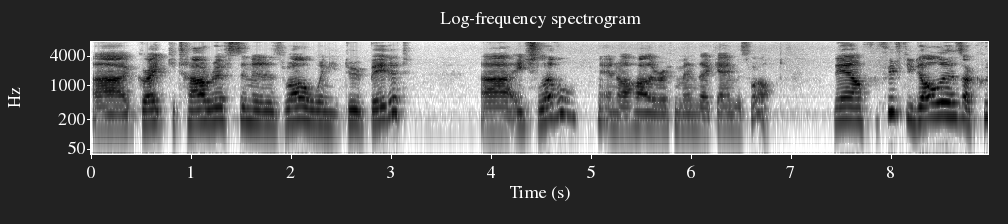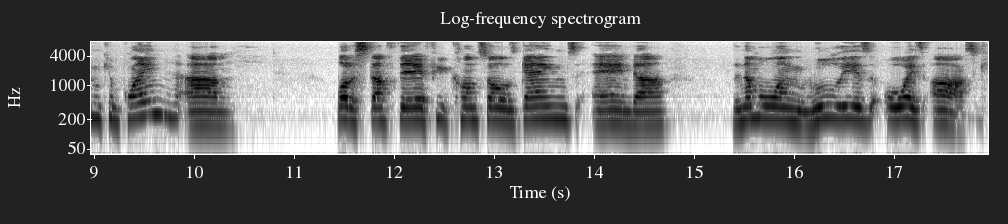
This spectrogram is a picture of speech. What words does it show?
Uh, great guitar riffs in it as well when you do beat it uh, each level, and I highly recommend that game as well. Now, for $50, I couldn't complain. Um, a lot of stuff there, a few consoles, games, and uh, the number one rule is always ask,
